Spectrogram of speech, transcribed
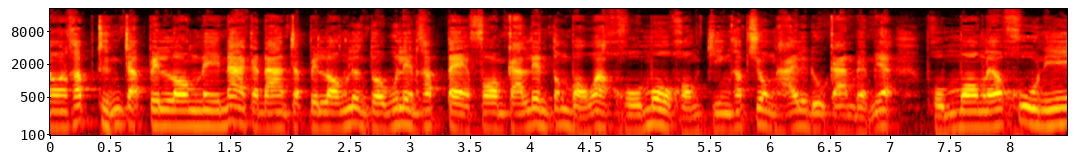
นอนครับ ถึงจะเป็นรองในหน้ากระดานจะเป็นรองเรื่องตัวผู้เล่นครับ แต่ฟอร์มการเล่นต้องบอกว่าโคโมของจริงครับช่วงท้ายฤดูกาลแบบเนี้ย ผมมองแล้วคู่นี้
